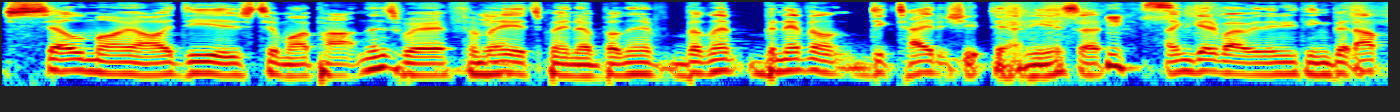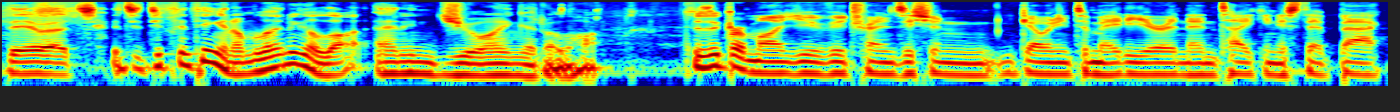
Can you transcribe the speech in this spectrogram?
sell my ideas to my partners. Where for me, it's been a benev- benevolent dictatorship down here, so I can get away with anything. But up there, it's it's a different thing, and I'm learning a lot and enjoying it a lot. Does it remind you of your transition going into media and then taking a step back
